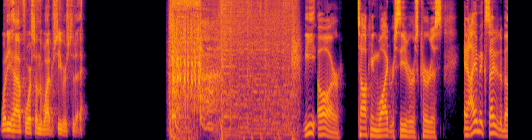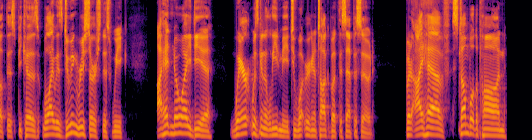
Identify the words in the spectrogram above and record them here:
what do you have for us on the wide receivers today? We are talking wide receivers, Curtis. And I am excited about this because while I was doing research this week, I had no idea where it was going to lead me to what we are going to talk about this episode. But I have stumbled upon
